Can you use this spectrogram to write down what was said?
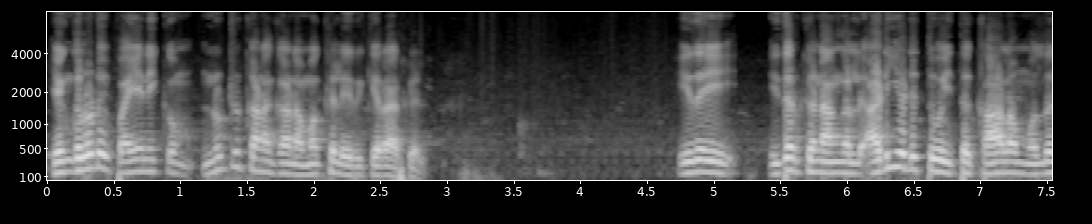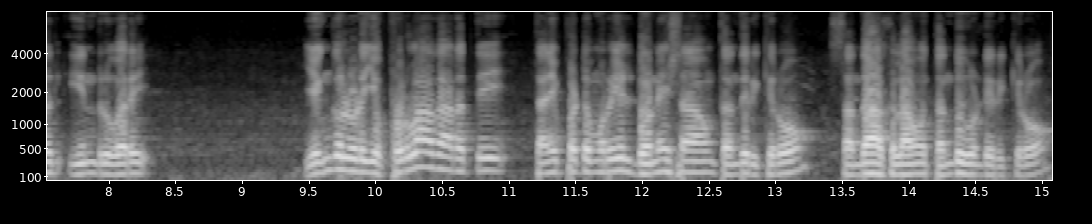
எங்களோடு பயணிக்கும் நூற்றுக்கணக்கான மக்கள் இருக்கிறார்கள். இதை இதற்கு நாங்கள் அடியெடுத்து வைத்த காலம் முதல் இன்று வரை எங்களுடைய பொருளாதாரத்தை தனிப்பட்ட முறையில் டொனேஷனாகவும் தந்திருக்கிறோம் சந்தாக்களாகவும் தந்து கொண்டிருக்கிறோம்.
